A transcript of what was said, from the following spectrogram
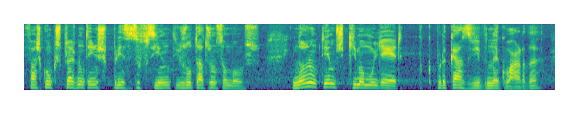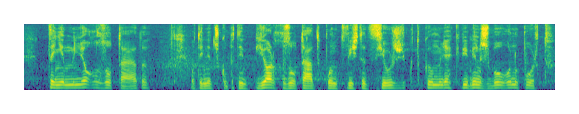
faz com que os hospitais não tenham experiência suficiente e os resultados não são bons. E nós não temos que uma mulher que por acaso vive na guarda tenha melhor resultado, ou tenha, desculpa, tenha pior resultado do ponto de vista de cirúrgico do que uma mulher que vive em Lisboa ou no Porto.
